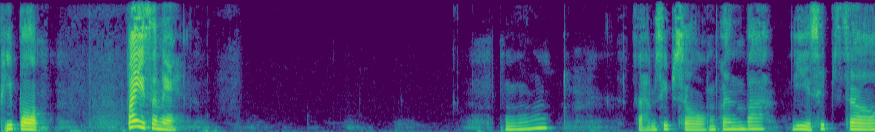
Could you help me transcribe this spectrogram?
ผีปอบ ไปสะแหน่สามสิบสองพิ่นบ้ายี่สิบสอง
